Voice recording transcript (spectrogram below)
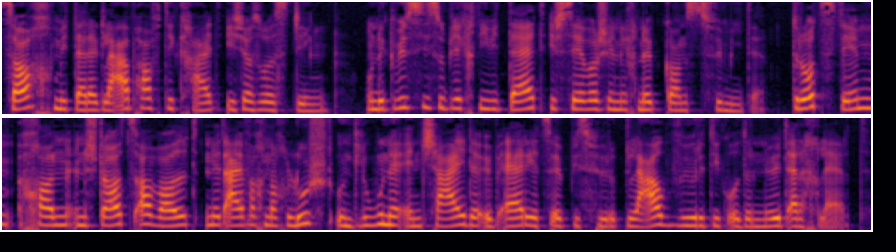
Die Sache mit dieser Glaubhaftigkeit ist ja so ein Ding. Und eine gewisse Subjektivität ist sehr wahrscheinlich nicht ganz zu vermeiden. Trotzdem kann ein Staatsanwalt nicht einfach nach Lust und Laune entscheiden, ob er jetzt etwas für glaubwürdig oder nicht erklärt.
